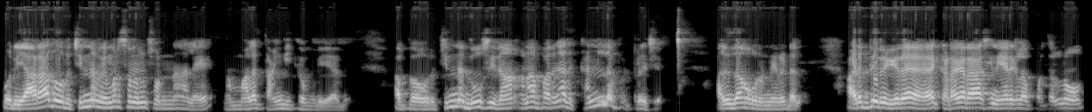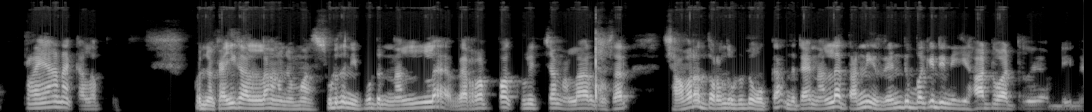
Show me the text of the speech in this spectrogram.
ஒரு யாராவது ஒரு சின்ன விமர்சனம் சொன்னாலே நம்மளால தாங்கிக்க முடியாது. அப்போ ஒரு சின்ன தூசி தான். ஆனால் பாருங்க அது கண்ணில் பட்டுருச்சு. அதுதான் ஒரு நெருடல். அடுத்து இருக்கிற கடகராசி நேர்களை பொறுத்தவரைக்கும் பிரயாண கலப்பு. கொஞ்சம் கை காலெல்லாம் கொஞ்சமா சுடுதண்ணி போட்டு நல்ல வெறப்பா குளிச்சா நல்லா இருக்கும் சார். ஷவரை திறந்து விட்டுட்டு உட்காந்துட்டேன் நல்ல தண்ணி ரெண்டு பக்கெட் இன்னைக்கு ஹாட் வாட்டரு அப்படின்னு.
